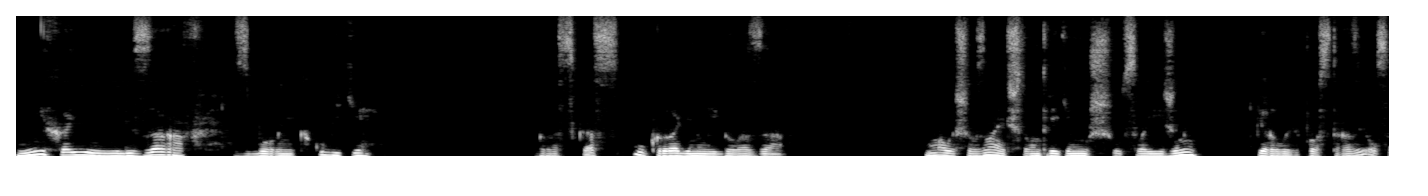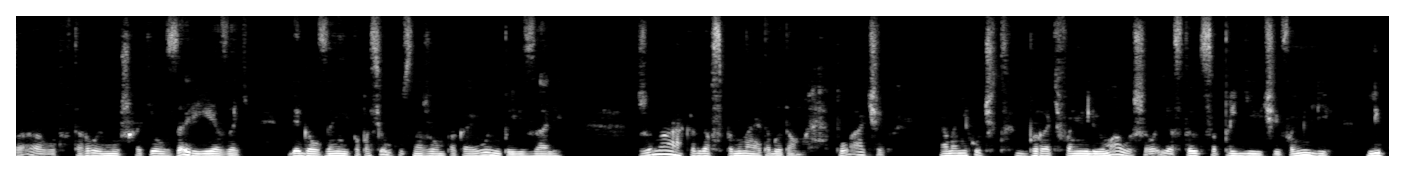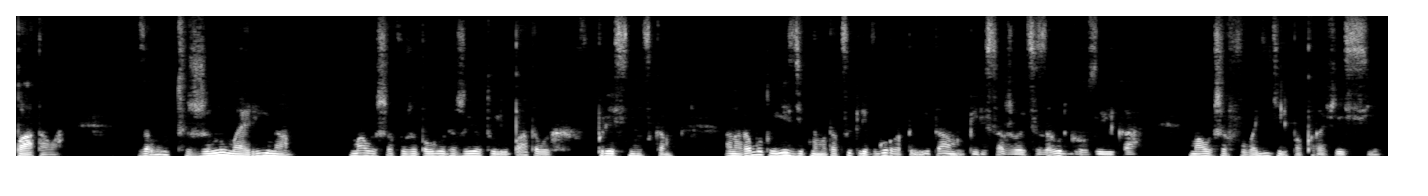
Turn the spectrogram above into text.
Михаил Елизаров, сборник «Кубики», рассказ «Украденные глаза». Малышев знает, что он третий муж у своей жены. Первый просто развелся, а вот второй муж хотел зарезать. Бегал за ней по поселку с ножом, пока его не повязали. Жена, когда вспоминает об этом, плачет. Она не хочет брать фамилию Малышева и остается при девичьей фамилии Липатова. Зовут жену Марина. Малышев уже полгода живет у Липатовых в Пресненском, а на работу ездит на мотоцикле в город и там пересаживается за руль грузовика. Малышев водитель по профессии.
